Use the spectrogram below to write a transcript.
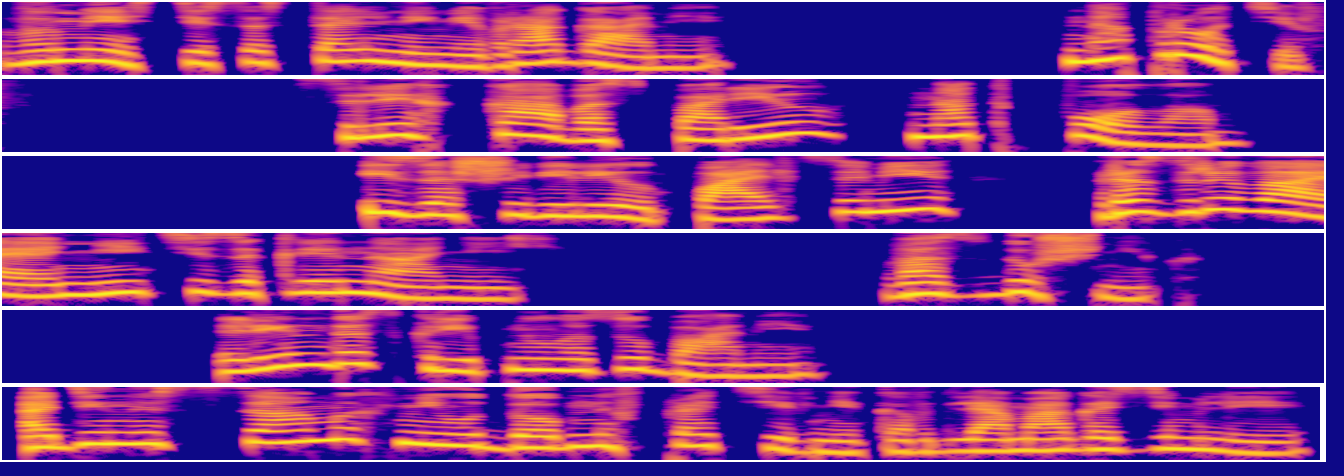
вместе с остальными врагами. Напротив, слегка воспарил над полом и зашевелил пальцами, разрывая нити заклинаний. Воздушник. Линда скрипнула зубами. Один из самых неудобных противников для мага Земли.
